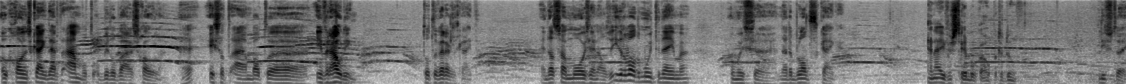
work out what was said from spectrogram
ook gewoon eens kijkt naar het aanbod op middelbare scholen. Hè? Is dat aanbod eh, in verhouding tot de werkelijkheid? En dat zou mooi zijn als we in ieder geval de moeite nemen om eens eh, naar de balans te kijken. En even een stripboek open te doen. Liefst twee.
